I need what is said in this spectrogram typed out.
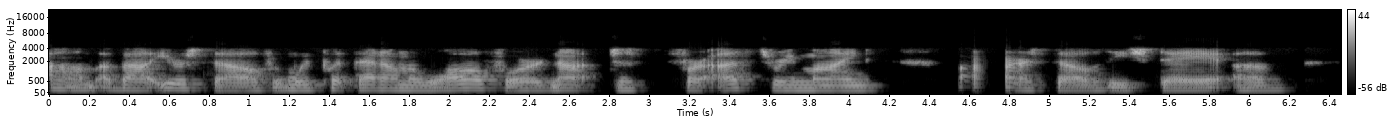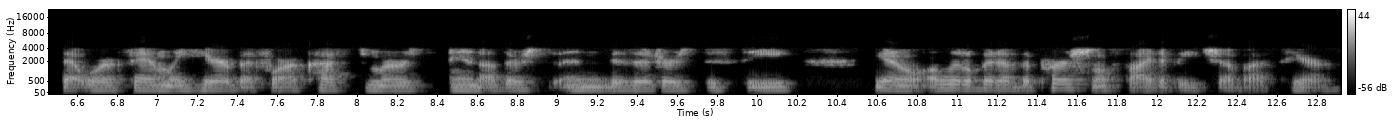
um, about yourself, and we put that on the wall for not just for us to remind ourselves each day of that we're a family here, but for our customers and others and visitors to see, you know, a little bit of the personal side of each of us here.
